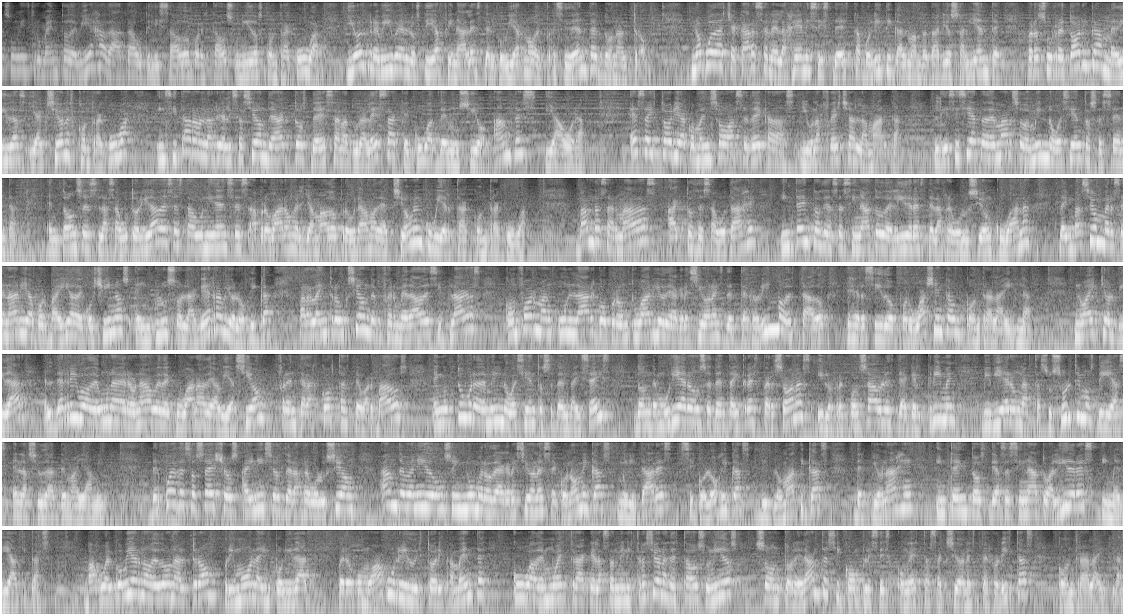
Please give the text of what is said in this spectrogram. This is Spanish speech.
es un instrumento de vieja data utilizado por Estados Unidos contra Cuba y hoy revive en los días finales del gobierno del presidente Donald Trump. No puede achacársele la génesis de esta política al mandatario saliente, pero su retórica, medidas y acciones contra Cuba incitaron la realización de actos de esa naturaleza que Cuba denunció antes y ahora. Esa historia comenzó hace décadas y una fecha la marca, el 17 de marzo de 1960. Entonces las autoridades estadounidenses aprobaron el llamado Programa de Acción Encubierta contra Cuba bandas armadas, actos de sabotaje, intentos de asesinato de líderes de la revolución cubana, la invasión mercenaria por Bahía de Cochinos e incluso la guerra biológica para la introducción de enfermedades y plagas conforman un largo prontuario de agresiones de terrorismo de Estado ejercido por Washington contra la isla. No hay que olvidar el derribo de una aeronave de cubana de aviación frente a las costas de Barbados en octubre de 1976, donde murieron 73 personas y los responsables de aquel crimen vivieron hasta sus últimos días en la ciudad de Miami. Después de esos hechos, a inicios de la revolución, han devenido un sinnúmero de agresiones económicas, militares, psicológicas, diplomáticas, de espionaje, intentos de asesinato a líderes y mediáticas. Bajo el gobierno de Donald Trump primó la impunidad, pero como ha ocurrido históricamente, Cuba demuestra que las administraciones de Estados Unidos son tolerantes y cómplices con estas acciones terroristas contra la isla.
